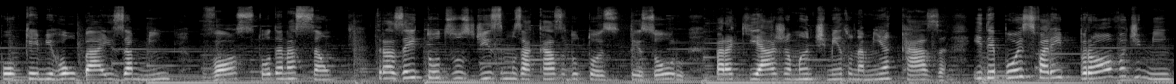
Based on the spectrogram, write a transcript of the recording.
porque me roubais a mim, vós toda a nação. Trazei todos os dízimos à casa do tesouro, para que haja mantimento na minha casa, e depois farei prova de mim,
